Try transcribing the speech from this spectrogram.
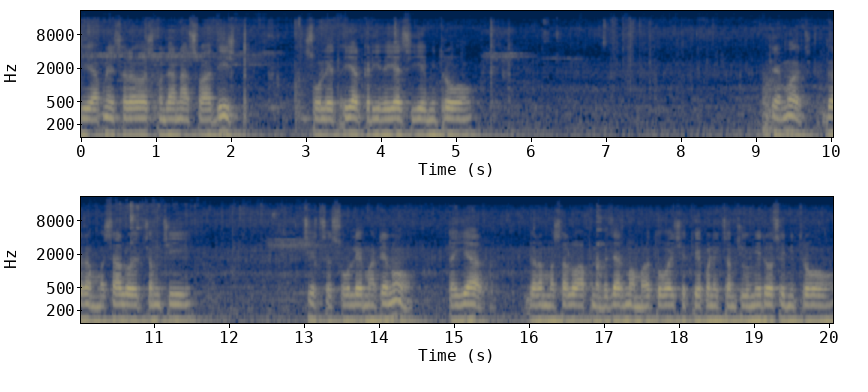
આજે આપણે સરસ મજાના સ્વાદિષ્ટ સોલે તૈયાર કરી રહ્યા છીએ, મિત્રો. તેમજ ગરમ મસાલો એક ચમચી જે છે સોલે માટેનો તૈયાર ગરમ મસાલો આપણને બજારમાં મળતો હોય છે, તે પણ એક ચમચી ઉમેર્યો છે, મિત્રો.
